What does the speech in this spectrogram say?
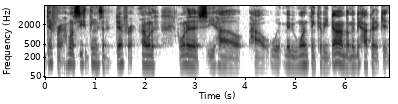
different. I want to see things that are different. I want to, I want to see how how maybe one thing could be done, but maybe how could it get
